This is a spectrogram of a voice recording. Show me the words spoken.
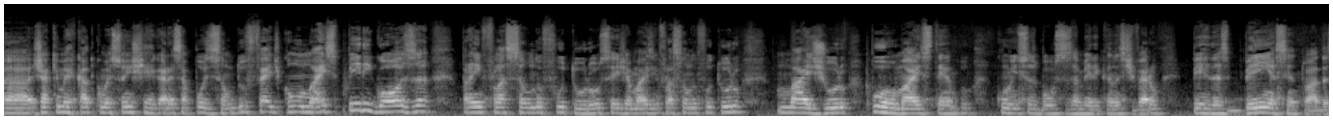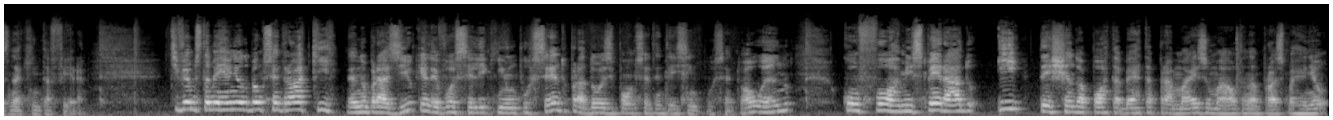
uh, já que o mercado começou a enxergar essa posição do Fed como mais perigosa para a inflação no futuro, ou seja, mais inflação no futuro, mais juro por mais tempo. Com isso, as bolsas americanas tiveram perdas bem acentuadas na quinta-feira. Tivemos também reunião do Banco Central aqui, né, no Brasil, que elevou a Selic em 1% para 12,75% ao ano conforme esperado e deixando a porta aberta para mais uma alta na próxima reunião.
